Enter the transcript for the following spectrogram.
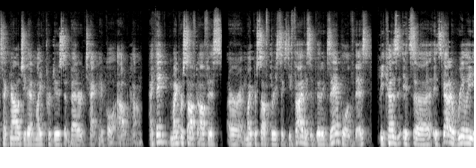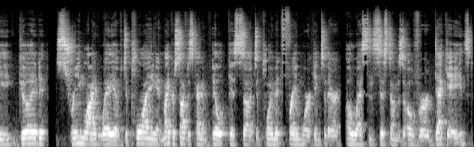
technology that might produce a better technical outcome. I think Microsoft Office or Microsoft 365 is a good example of this because it's a it's got a really good streamlined way of deploying and Microsoft has kind of built this uh, deployment framework into their OS and systems over decades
